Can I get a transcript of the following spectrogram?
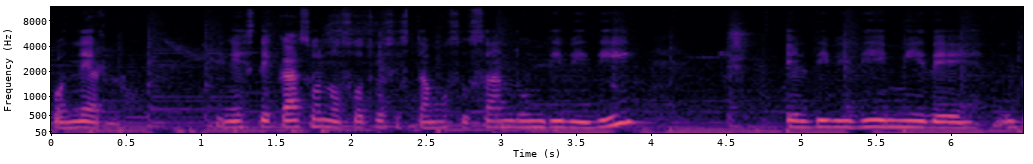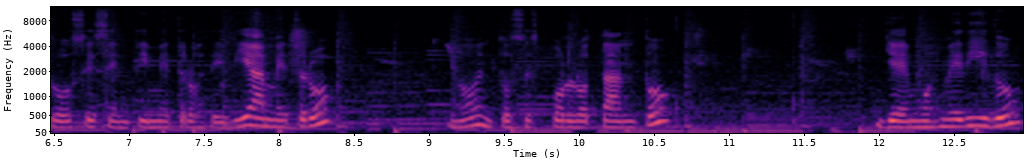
ponerlo en este caso nosotros estamos usando un DVD el DVD mide 12 centímetros de diámetro ¿no? entonces por lo tanto ya hemos medido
